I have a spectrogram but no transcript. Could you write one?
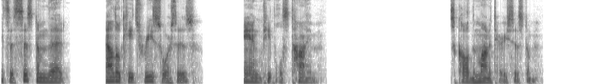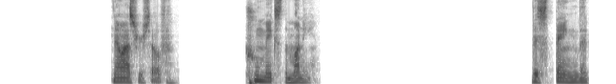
It's a system that allocates resources and people's time. It's called the monetary system. Now ask yourself who makes the money? This thing that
